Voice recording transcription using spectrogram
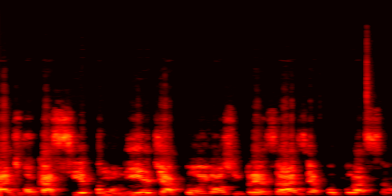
a advocacia como linha de apoio aos empresários e à população.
